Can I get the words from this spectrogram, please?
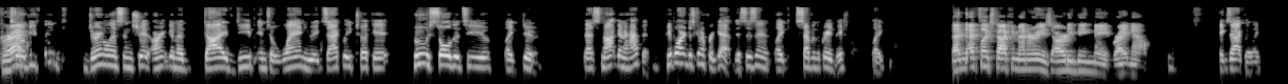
Correct. So if you think journalists and shit aren't gonna dive deep into when you exactly took it, who sold it to you, like, dude, that's not gonna happen. People aren't just gonna forget. This isn't like seventh grade baseball. Like, that Netflix documentary is already being made right now. Exactly. Like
